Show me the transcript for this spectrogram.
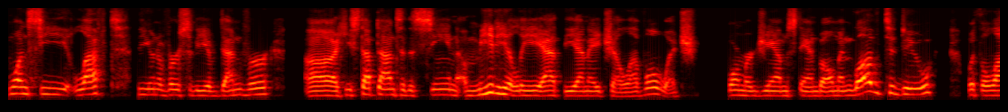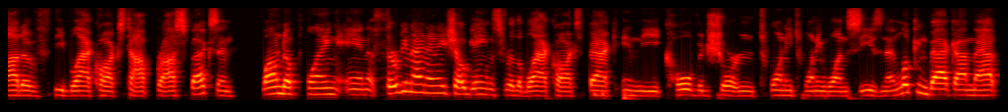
once he left the University of Denver, uh, he stepped onto the scene immediately at the NHL level, which former GM Stan Bowman loved to do with a lot of the Blackhawks top prospects and wound up playing in 39 NHL games for the Blackhawks back in the COVID shortened 2021 season. And looking back on that,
